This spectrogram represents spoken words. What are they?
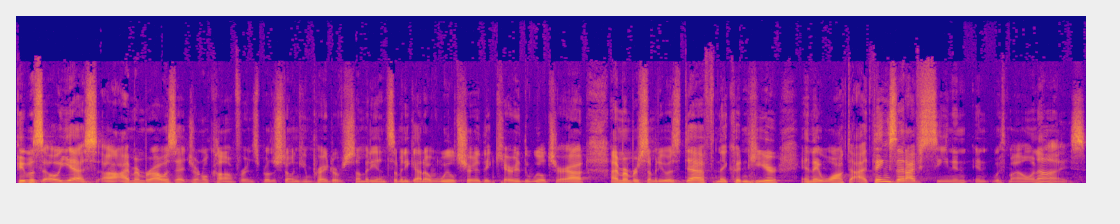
People say, oh, yes, uh, I remember I was at General Conference. Brother Stone came prayed over somebody, and somebody got a wheelchair. They carried the wheelchair out. I remember somebody was deaf and they couldn't hear, and they walked. I, things that I've seen in, in, with my own eyes.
